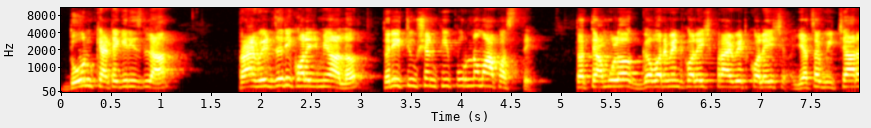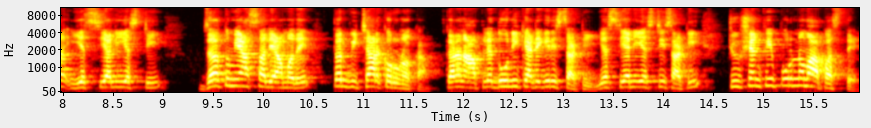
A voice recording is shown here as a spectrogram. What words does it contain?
दोन कॅटेगरीजला प्रायव्हेट जरी कॉलेज मिळालं तरी ट्युशन फी पूर्ण माफ असते. तर त्यामुळं गव्हर्नमेंट कॉलेज प्रायव्हेट कॉलेज याचा विचार एस सी आणि एस टी जर तुम्ही असाल यामध्ये तर विचार करू नका. कारण आपल्या दोन्ही कॅटेगरीजसाठी एस सी आणि एस टी साठी ट्युशन फी पूर्ण माफ असते.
